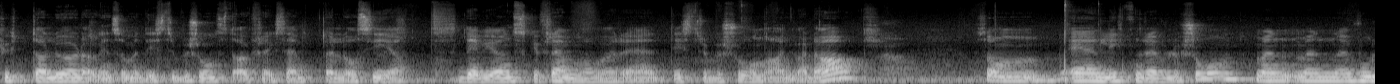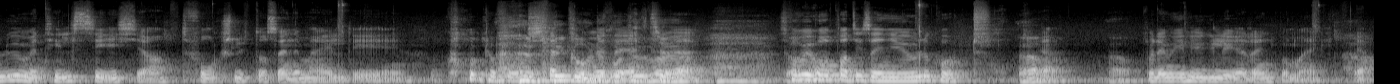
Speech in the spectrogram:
kutter lørdagen som en distribusjonsdag, f.eks., og si at det vi ønsker fremover, er distribusjon annenhver dag. Som er en liten revolusjon, men, men volumet tilsier ikke at folk slutter å sende mail. De kommer til å fortsette med det, tror jeg. Så får vi håpe at de sender julekort. Ja. For det er mye hyggeligere enn på mail. Ja.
